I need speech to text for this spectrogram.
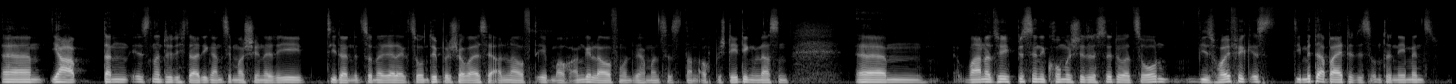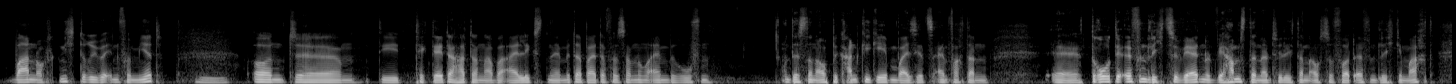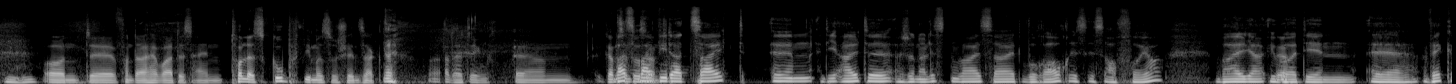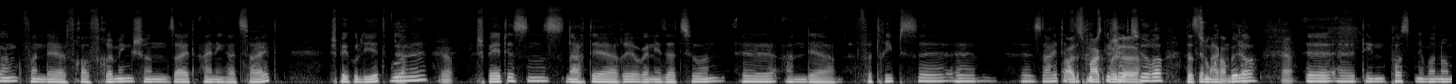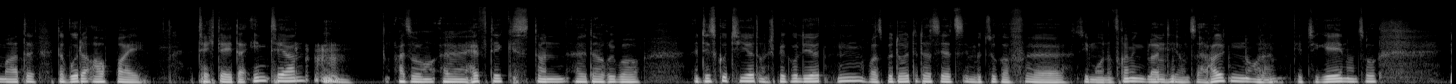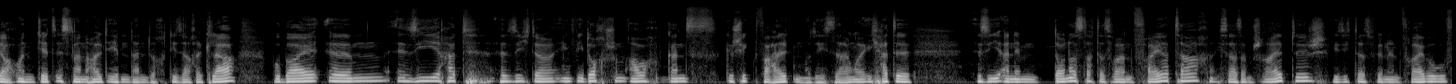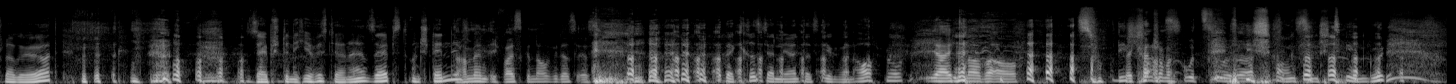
Ähm, ja, dann ist natürlich da die ganze Maschinerie, die dann in so einer Redaktion typischerweise anläuft, eben auch angelaufen und wir haben uns das dann auch bestätigen lassen. Ähm, war natürlich ein bisschen eine komische Situation, wie es häufig ist. Die Mitarbeiter des Unternehmens waren noch nicht darüber informiert. Mhm. Und ähm, die Tech Data hat dann aber eiligst eine Mitarbeiterversammlung einberufen und das dann auch bekannt gegeben, weil es jetzt einfach dann äh, drohte öffentlich zu werden und wir haben es dann natürlich dann auch sofort öffentlich gemacht Mhm. und äh, von daher war das ein toller Scoop, wie man so schön sagt. Allerdings. ähm, ganz Was mal wieder zeigt, ähm, die alte Journalistenweisheit, wo Rauch ist, ist auch Feuer, weil ja über Ja. den äh, Weggang von der Frau Frömming schon seit einiger Zeit spekuliert wurde. ja. Spätestens nach der Reorganisation äh, an der Vertriebsseite, äh, Seite, Als Vertriebsgeschäftsführer, als der Mark kam, Müller ja. äh, äh, den Posten übernommen hatte, da wurde auch bei TechData intern, also äh, heftigst dann äh, darüber äh, diskutiert und spekuliert, hm, was bedeutet das jetzt in Bezug auf äh, Simone Fremming, bleibt Mhm. die uns erhalten oder Mhm. wird sie gehen und so. Ja, und jetzt ist dann halt eben dann doch die Sache klar. Wobei ähm, sie hat äh, sich da irgendwie doch schon auch ganz geschickt verhalten, muss ich sagen. Weil ich hatte sie an dem Donnerstag, das war ein Feiertag, ich saß am Schreibtisch, wie sich das für einen Freiberufler gehört. Selbstständig, ihr wisst ja, ne? Selbst und ständig. Damian, ich weiß genau, wie das ist. Der Christian lernt das irgendwann auch noch. Ja, ich glaube auch. Die Der kann schon mal Chance- gut Die zuhören. Chancen stehen gut.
